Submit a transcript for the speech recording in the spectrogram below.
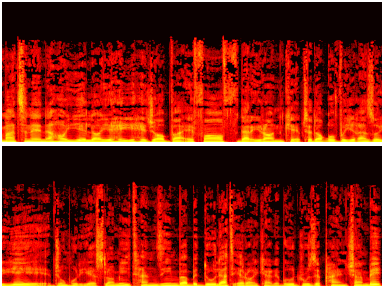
متن نهایی لایحه حجاب و افاف در ایران که ابتدا قوه قضاییه جمهوری اسلامی تنظیم و به دولت ارائه کرده بود روز پنجشنبه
